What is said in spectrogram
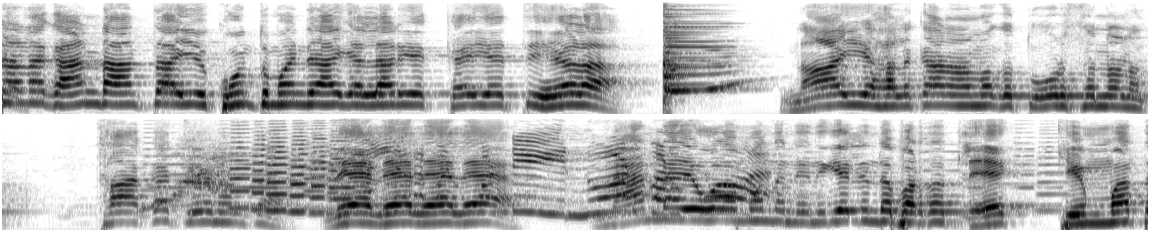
ನನ್ನ ಗಂಡ ಅಂತ ಈ ಕುಂತ ಮಂದಿಯಾಗ ಎಲ್ಲರಿಗೆ ಕೈ ಎತ್ತಿ ಹೇಳ ನಾ ಈ ಹಲಕ ನನ್ನ ಮಗ ತೋರ್ಸ ನನ್ನ ತಾಕತ್ ಏನಂತ ಲೇ ಲೇ ಲೇ. ಲೇ ನನ್ನ. ಇವಳ ಮುಂದೆ ನಿನಗೆಲ್ಲಿಂದ ಬರ್ತತ್ಲೆ ಕಿಮ್ಮತ್ತ.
